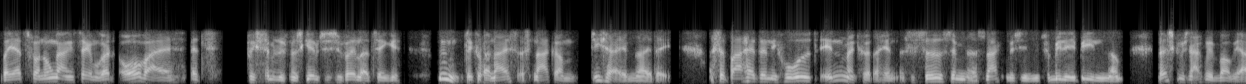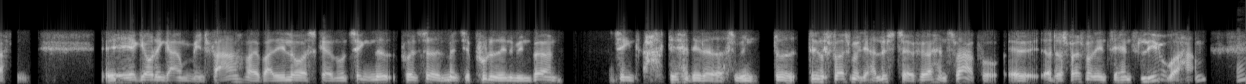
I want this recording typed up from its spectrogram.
Hvor jeg tror nogle gange, så kan man godt overveje, at for eksempel hvis man skal hjem til sine forældre og tænke, hmm, det kunne være nice at snakke om de her emner i dag. Og så bare have den i hovedet, inden man kører derhen. Altså sidde simpelthen og snakke med sin familie i bilen om, hvad skal vi snakke med dem om i aften? Øh, jeg gjorde det en gang med min far, hvor jeg bare lige lå og skrev nogle ting ned på en seddel, mens jeg puttede ind i mine børn. Jeg tænkte, ah, det her det lader som en død. Det er nogle spørgsmål, jeg har lyst til at høre hans svar på. Øh, og det var spørgsmål ind til hans liv og ham. Ja.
